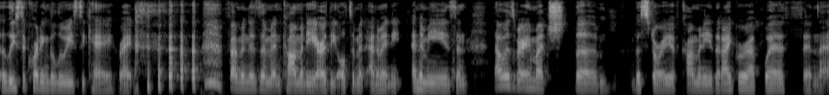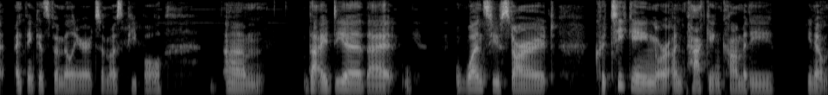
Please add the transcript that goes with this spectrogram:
at least according to Louis C.K., right? feminism and comedy are the ultimate enemy, enemies. And that was very much the the story of comedy that I grew up with and that I think is familiar to most people. Um, the idea that once you start critiquing or unpacking comedy, you know,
